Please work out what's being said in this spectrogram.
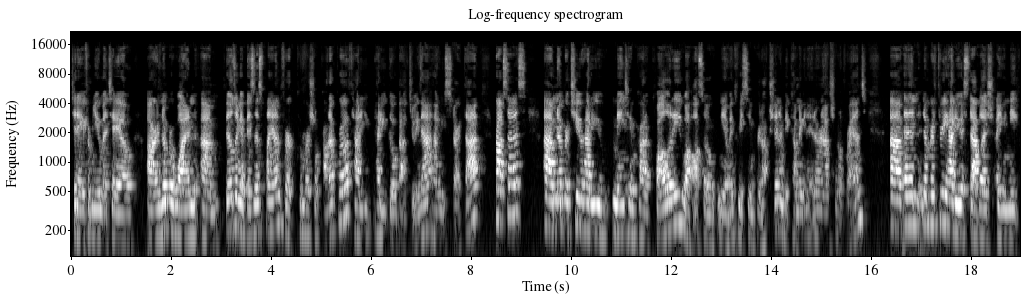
today from you, Matteo, are number one, um, building a business plan for commercial product growth. How do you how do you go about doing that? How do you start that process? Um, number two, how do you maintain product quality while also, you know, increasing production and becoming an international brand? Um, and then number three, how do you establish a unique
